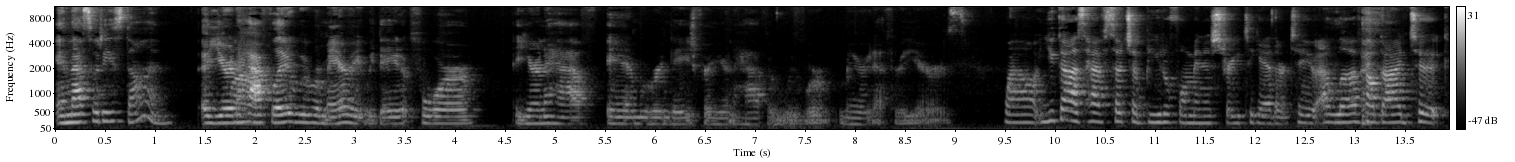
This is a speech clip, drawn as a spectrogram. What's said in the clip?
And that's what he's done. A year wow. and a half later, we were married. We dated for a year and a half, and we were engaged for a year and a half, and we were married at three years. Wow, you guys have such a beautiful ministry together too. I love how God took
